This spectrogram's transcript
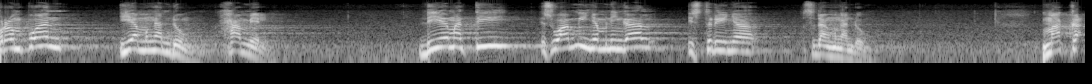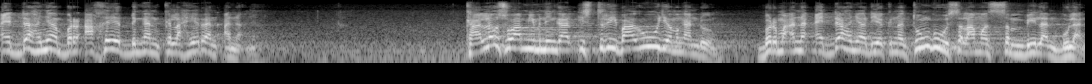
perempuan yang mengandung hamil. Dia mati suaminya meninggal isterinya sedang mengandung. Maka eddahnya berakhir dengan kelahiran anaknya. Kalau suami meninggal isteri baru je mengandung. Bermakna eddahnya dia kena tunggu selama sembilan bulan.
